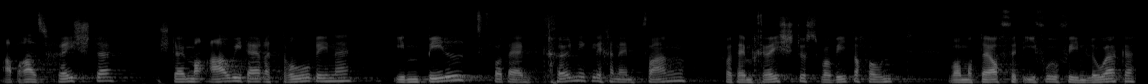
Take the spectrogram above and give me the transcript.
Aber als Christen stehen wir auch in dieser Trauer im Bild von dem königlichen Empfang, von dem Christus, der wiederkommt, wo wir dürfen auf ihn schauen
